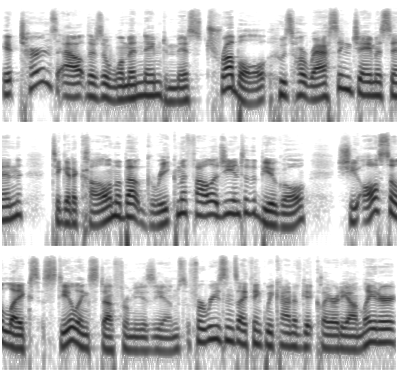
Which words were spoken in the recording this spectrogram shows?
It turns out there's a woman named Miss Trubble who's harassing Jameson to get a column about Greek mythology into the Bugle. She also likes stealing stuff from museums for reasons I think we kind of get clarity on later,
